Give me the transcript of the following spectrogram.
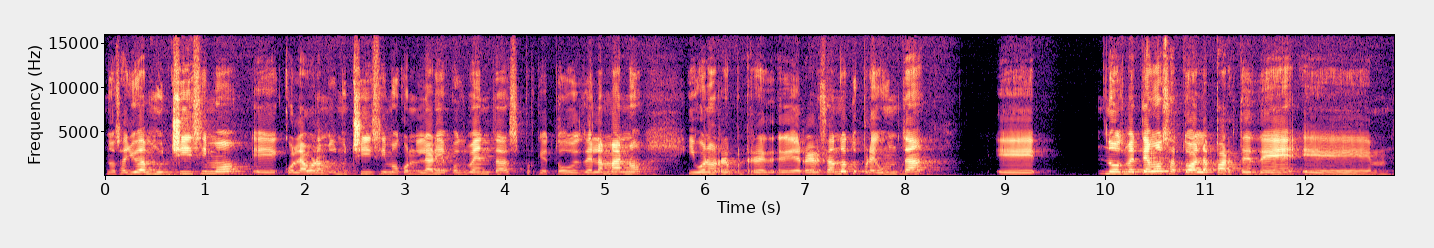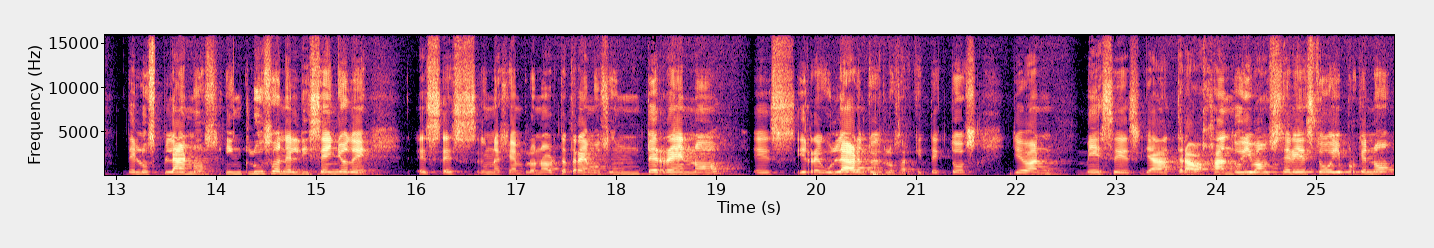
nos ayuda muchísimo, eh, colaboramos muchísimo con el área de postventas, porque todo es de la mano. Y bueno, eh, regresando a tu pregunta, eh, nos metemos a toda la parte de, eh, de los planos, incluso en el diseño de, es, es un ejemplo, ¿no? ahorita traemos un terreno, es irregular, entonces los arquitectos llevan meses ya trabajando, y vamos a hacer esto, oye, ¿por qué no?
